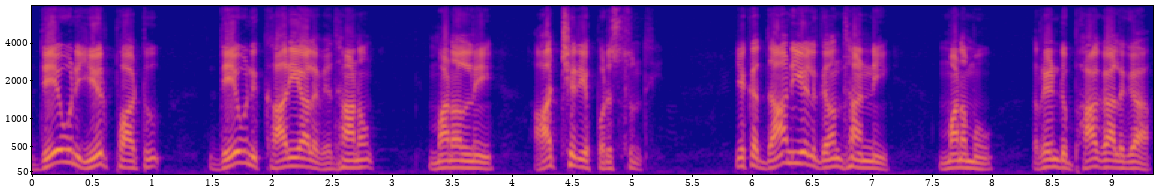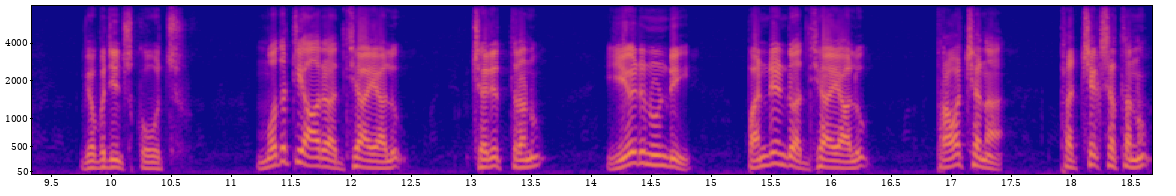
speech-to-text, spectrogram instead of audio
దేవుని ఏర్పాటు దేవుని కార్యాల విధానం మనల్ని ఆశ్చర్యపరుస్తుంది. ఇక దానియేలు గ్రంథాన్ని మనము రెండు భాగాలుగా విభజించుకోవచ్చు. మొదటి ఆరు అధ్యాయాలు చరిత్రను ఏడు నుండి పన్నెండు అధ్యాయాలు ప్రవచన ప్రత్యక్షతను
